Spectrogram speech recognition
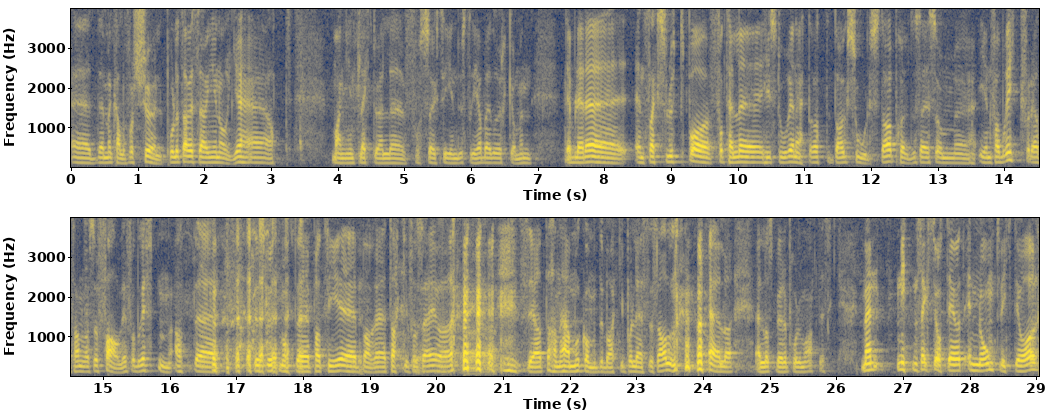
eh, det vi kallar för självproletarisering i Norge. Eh, at mange intellektuelle sig seg i industriarbeideryrker. Men det ble det en slags slutt på å fortelle historien etter at Dag Solstad prøvde seg som, uh, i en fabrikk fordi at han var så farlig for driften at uh, til slutt måtte partiet bare takke for seg og si at han her må komme tilbake på lesesalen. eller, ellers blir det problematisk. Men 1968 er jo et enormt viktig år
